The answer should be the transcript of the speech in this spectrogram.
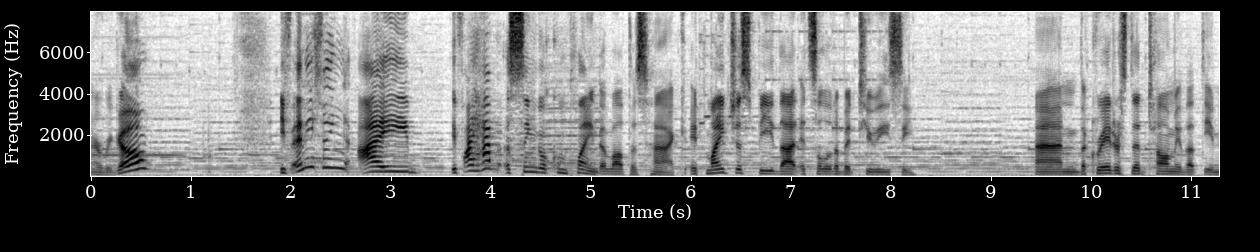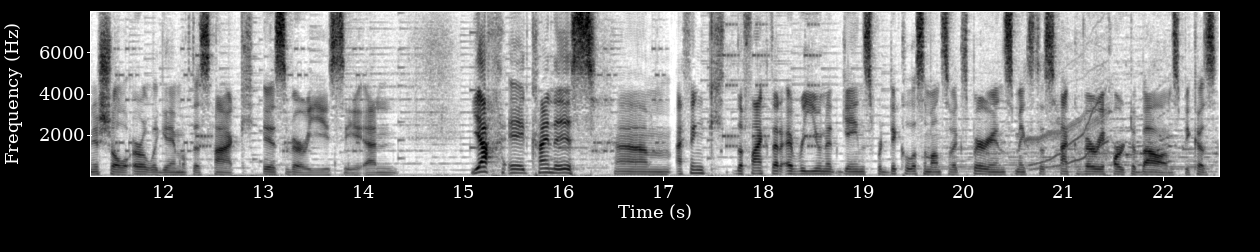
There we go. If anything, I... If I have a single complaint about this hack, it might just be that it's a little bit too easy. And the creators did tell me that the initial early game of this hack is very easy, and yeah, it kinda is. Um, I think the fact that every unit gains ridiculous amounts of experience makes this hack very hard to balance, because,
